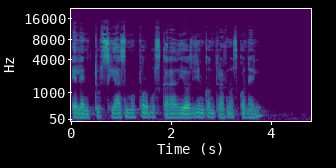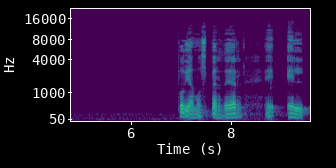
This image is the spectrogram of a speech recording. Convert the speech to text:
el entusiasmo por buscar a Dios y encontrarnos con Él. Podíamos perder eh, el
